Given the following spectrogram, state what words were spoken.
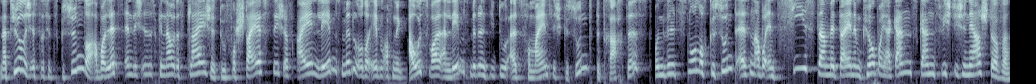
Natürlich ist das jetzt gesünder, aber letztendlich ist es genau das Gleiche. Du versteifst dich auf ein Lebensmittel oder eben auf eine Auswahl an Lebensmitteln, die du als vermeintlich gesund betrachtest und willst nur noch gesund essen, aber entziehst damit deinem Körper ja ganz, ganz wichtige Nährstoffe.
